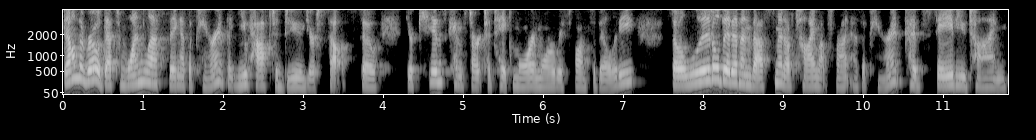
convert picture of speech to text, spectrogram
down the road that's one less thing as a parent that you have to do yourself. So your kids can start to take more and more responsibility. So a little bit of investment of time up front as a parent could save you time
